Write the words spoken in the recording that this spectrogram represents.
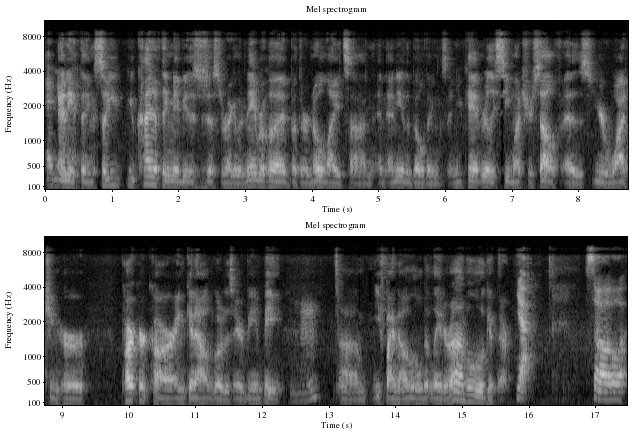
anything. anything. So you you kind of think maybe this is just a regular neighborhood, but there are no lights on in any of the buildings, and you can't really see much yourself as you're watching her park her car and get out and go to this Airbnb. hmm Um, you find out a little bit later on, but we'll get there. Yeah. So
